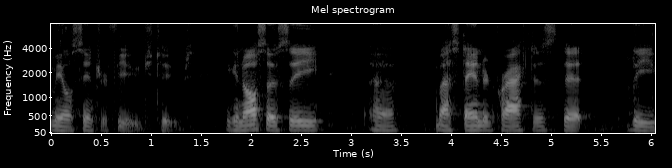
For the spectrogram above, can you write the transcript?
mil centrifuge tubes. You can also see uh, by standard practice that the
